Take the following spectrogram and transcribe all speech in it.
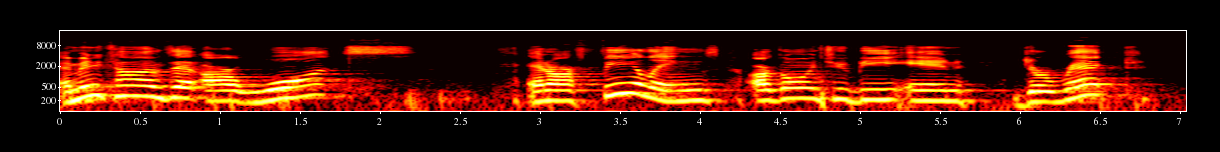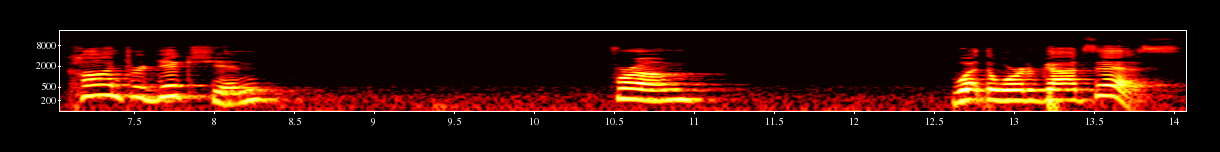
And many times that our wants and our feelings are going to be in direct contradiction from what the Word of God says.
